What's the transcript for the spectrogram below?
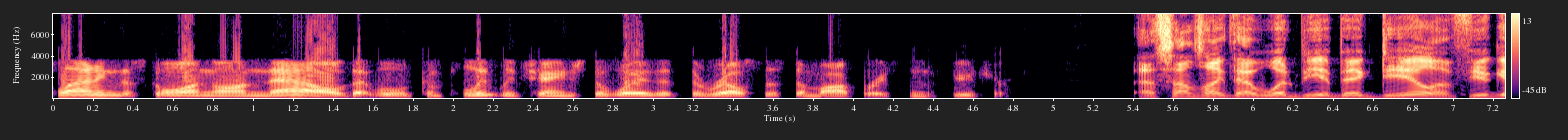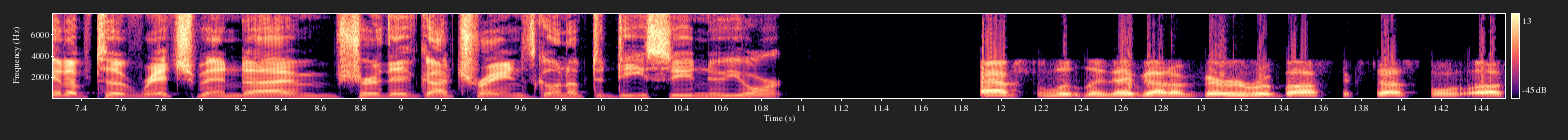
planning that's going on now that will completely change the way that the rail system operates in the future. That sounds like that would be a big deal. If you get up to Richmond, I'm sure they've got trains going up to D.C. New York. Absolutely. They've got a very robust, successful uh,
